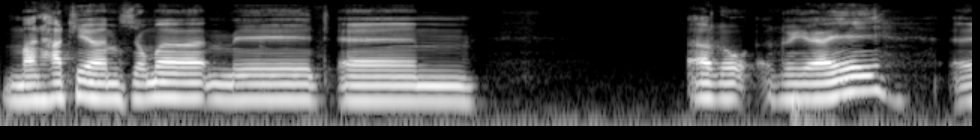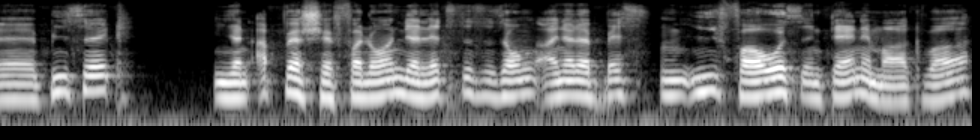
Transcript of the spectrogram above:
Man hat ja im Sommer mit ähm, Real äh, Bisek ihren Abwehrchef verloren, der letzte Saison einer der besten IVs in Dänemark war.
